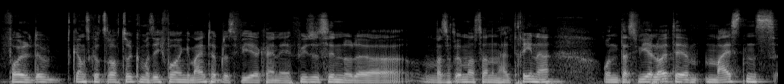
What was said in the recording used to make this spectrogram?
Voll, äh, ganz kurz darauf zurückkommen, was ich vorhin gemeint habe, dass wir keine Physis sind oder was auch immer, sondern halt Trainer. Und dass wir Leute meistens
